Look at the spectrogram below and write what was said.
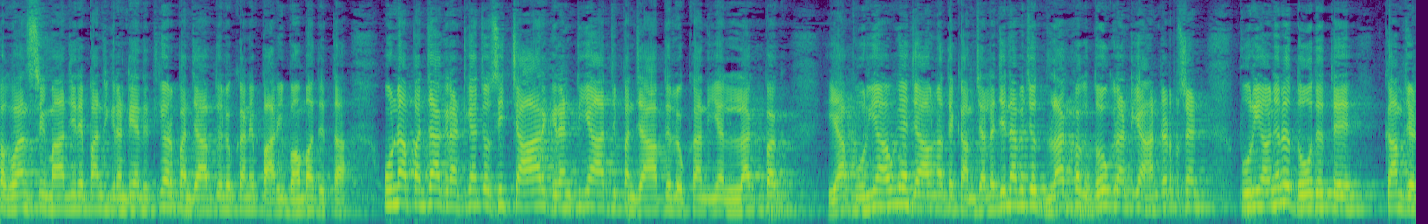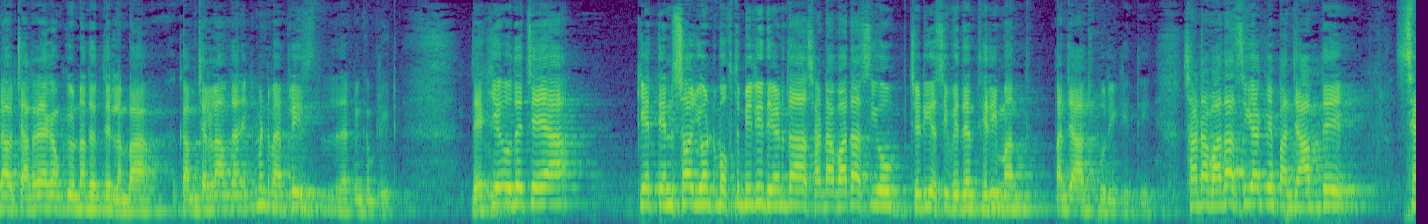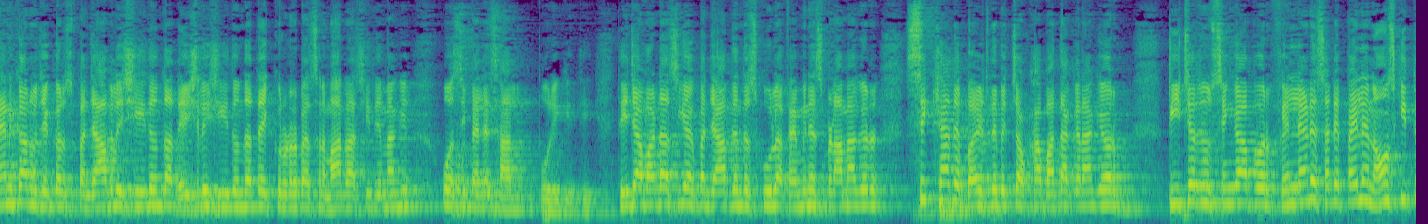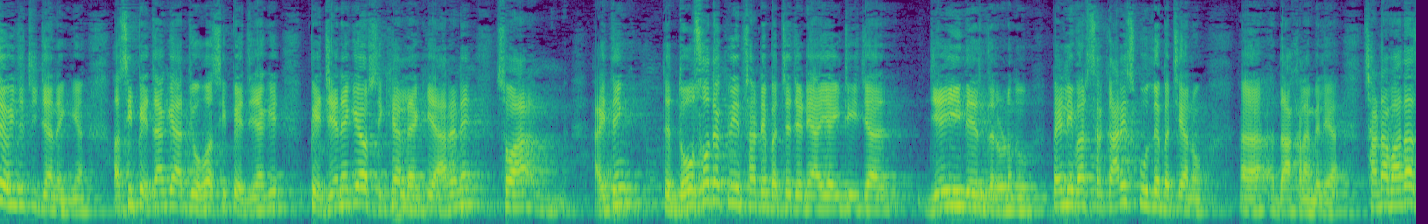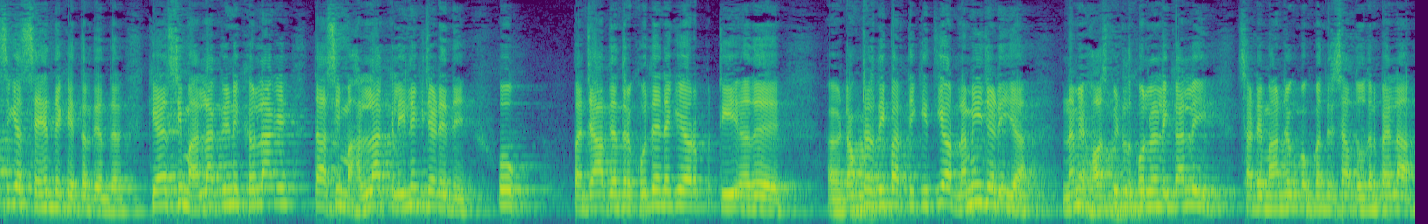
ਭਗਵੰਤ ਸਿੰਘ ਮਾਨ ਜੀ ਨੇ ਪੰਜ ਗਰੰਟੀਆਂ ਦਿੱਤੀਆਂ ਔਰ ਪੰਜਾਬ ਦੇ ਲੋਕਾਂ ਨੇ ਭਾਰੀ ਬਹੁਮਤ ਦਿੱਤਾ। ਉਹਨਾਂ ਪੰਜਾਂ ਗਰੰਟੀਆਂ ਚੋਂ ਅਸੀਂ ਚਾਰ ਗਰੰਟੀਆਂ ਅੱਜ ਪੰਜਾਬ ਦੇ ਲੋਕਾਂ ਦੀਆਂ ਲਗਭਗ ਜਾਂ ਪੂਰੀਆਂ ਹੋ ਗਈਆਂ ਜਾਂ ਉਹਨਾਂ ਤੇ ਕੰਮ ਚੱਲ ਰਿਹਾ। ਜਿਨ੍ਹਾਂ ਵਿੱਚੋਂ ਲਗਭਗ ਦੋ ਗਰੰਟੀਆਂ 100% ਪੂਰੀਆਂ ਹੋਈਆਂ ਨੇ ਦੋ ਦੇ ਉੱਤੇ ਕੰਮ ਜਿਹੜਾ ਉਹ ਚੱਲ ਰਿਹਾ ਕਿਉਂਕਿ ਉਹਨਾਂ ਦੇ ਉੱਤੇ ਲੰਬਾ ਕੰਮ ਚੱਲਣਾ ਹੁੰਦਾ। ਇੱਕ ਮਿੰਟ ਮੈਂ ਪਲੀਜ਼ ਲੈਟ ਮੀ ਕੰਪਲੀਟ ਦੇਖੀਏ ਉਹਦੇ 'ਚ ਇਹ ਆ ਕਿ 300 ਯੂਨਿਟ ਮੁਫਤ ਬਿਜਲੀ ਦੇਣ ਦਾ ਸਾਡਾ ਵਾਅਦਾ ਸੀ, ਉਹ ਜਿਹੜੀ ਅਸੀਂ ਵਿਦਨ 3 ਮੰਥ ਪੰਜਾਬ 'ਚ ਪੂਰੀ ਕੀਤੀ। ਸਾਡਾ ਵਾਅਦਾ ਸੀਗਾ ਕਿ ਪੰਜਾਬ ਦੇ ਸੈਨਿਕਾਂ ਨੂੰ ਜੇਕਰ ਪੰਜਾਬ ਲਈ ਸ਼ਹੀਦ ਹੁੰਦਾ, ਦੇਸ਼ ਲਈ ਸ਼ਹੀਦ ਹੁੰਦਾ, ਤਾਂ 1 ਕਰੋੜ ਰੁਪਏ ਸਨਮਾਨ ਰਾਸ਼ੀ ਦੇਵਾਂਗੇ। ਉਹ ਅਸੀਂ ਪਹਿਲੇ ਸਾਲ ਪੂਰੀ ਕੀਤੀ। ਤੀਜਾ ਵਾਅਦਾ ਸੀਗਾ, ਪੰਜਾਬ ਦੇ ਅੰਦਰ ਸਕੂਲ ਆਫ ਫੈਮਿਨਿਸਟ ਬਣਾਵਾਂਗੇ ਔਰ ਸਿੱਖਿਆ ਦੇ ਬਜਟ ਦੇ ਵਿੱਚ ਚੌਖਾ ਵਾਧਾ ਕਰਾਂਗੇ ਔਰ ਟੀਚਰ ਨੂੰ ਸਿੰਗਾਪੁਰ ਫਿਨਲੈਂਡ ਸਾਡੇ ਪਹਿਲੇ ਅਨਾਉਂਸ ਕੀਤੇ ਹੋਏ ਚੀਜ਼ਾਂ ਨੇਗੀਆਂ ਅਸੀਂ ਭੇਜਾਂਗੇ, ਅੱਜ ਉਹ ਅਸੀਂ ਭੇਜਾਂਗੇ ਭੇਜੇ ਨੇਗੇ ਔਰ ਸਿੱਖਿਆ ਲੈ ਕੇ ਆ ਰਹੇ ਨੇ। ਸੋ ਆਈ ਥਿੰਕ ਤੇ 200 ਦੇ ਕਰੀਬ ਸਾਡੇ ਬੱਚੇ ਜਿਹੜੇ ਆਈਆਈਟੀ ਜਾਂ ਜੇਈ ਦੇ ਅੰਦਰ ਉਹਨਾਂ ਨੂੰ ਪਹਿਲੀ ਵਾਰ ਸਰਕਾਰੀ ਸਕੂਲ ਦੇ ਬੱਚਿਆਂ ਨੂੰ ਦਾਖਲਾ ਮਿਲਿਆ। ਸਾਡਾ ਵਾਅਦਾ ਸੀਗਾ ਸਿਹਤ ਦੇ ਖੇਤਰ ਦੇ ਅੰਦਰ ਕਿ ਅਸੀਂ ਮਹੱਲਾ ਕਲੀਨਿਕ ਖੋਲਾਂਗੇ ਤਾਂ ਅਸੀਂ ਮਹੱਲਾ ਕਲੀਨਿਕ ਜਿਹੜੇ ਨੇ, ਉਹ ਪੰਜਾਬ ਦੇ ਅੰਦਰ ਖੋਲ੍ਹੇ ਨੇਗੇ ਔਰ ਟੀ- ਉਹਦੇ ਡਾਕਟਰ ਦੀ ਭਰਤੀ ਕੀਤੀ ਔਰ ਨਵੀਂ ਜਿਹੜੀ ਆ ਨਵੇਂ ਹਸਪੀਟਲ ਖੋਲ੍ਹਣ ਲਈ ਕੱਲ੍ਹ ਹੀ ਸਾਡੇ ਮਾਨਯੋਗ ਮੁੱਖ ਮੰਤਰੀ ਸਾਹਿਬ ਦੋ ਦਿਨ ਪਹਿਲਾਂ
